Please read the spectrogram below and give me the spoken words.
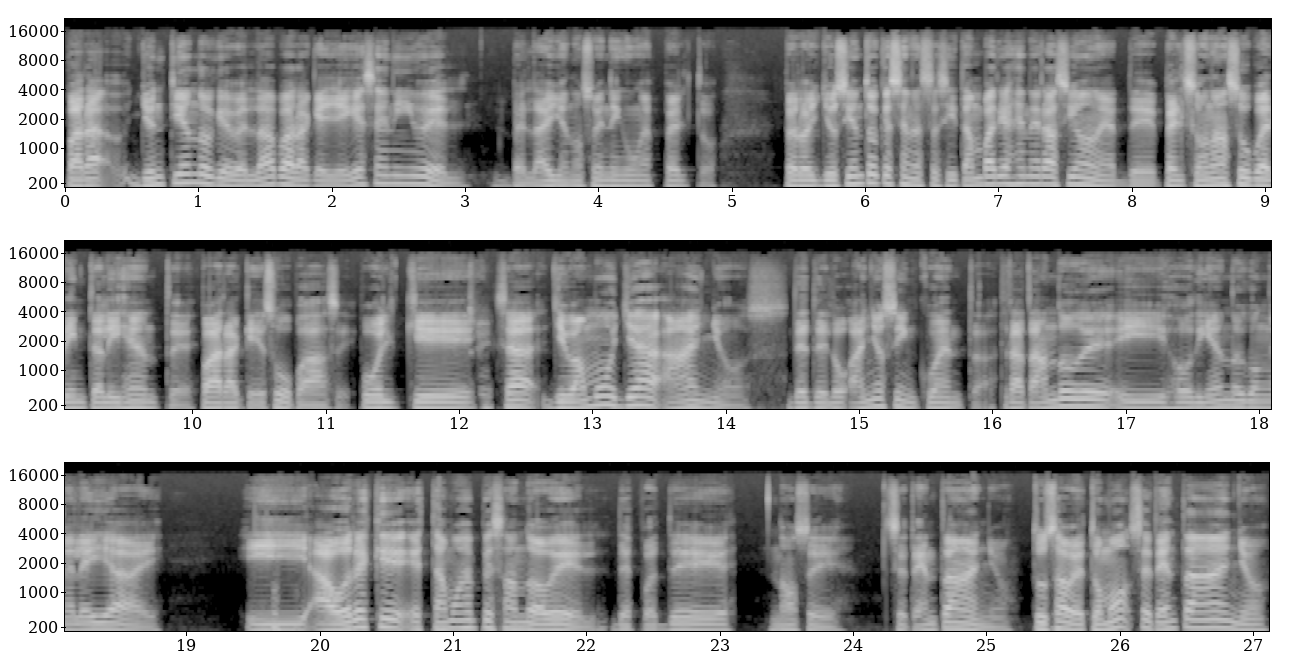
para, yo entiendo que, ¿verdad? Para que llegue a ese nivel, ¿verdad? Yo no soy ningún experto pero yo siento que se necesitan varias generaciones de personas súper inteligentes para que eso pase. Porque, o sea, llevamos ya años, desde los años 50, tratando de y jodiendo con el AI. Y ahora es que estamos empezando a ver, después de, no sé, 70 años. Tú sabes, tomó 70 años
